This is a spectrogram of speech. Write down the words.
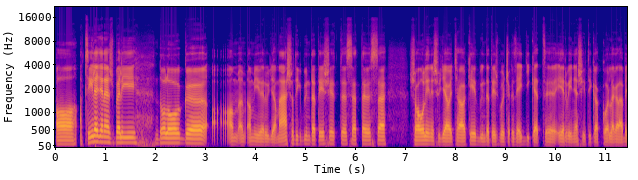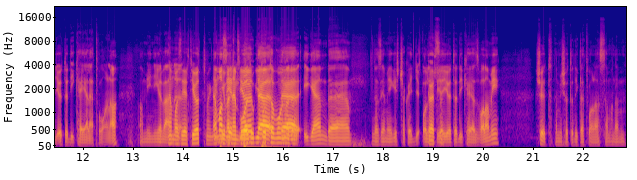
A, a célegyenesbeli dolog, am, amivel ugye a második büntetését szedte össze, Shaolin, és ugye, hogyha a két büntetésből csak az egyiket érvényesítik, akkor legalább egy ötödik helye lett volna, ami nyilván... Nem azért jött, meg nem azért nem boldogította de, volna, de... de... Igen, de, de azért mégiscsak egy olimpiai Persze. ötödik hely az valami. Sőt, nem is ötödik lett volna, azt hiszem, hanem,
